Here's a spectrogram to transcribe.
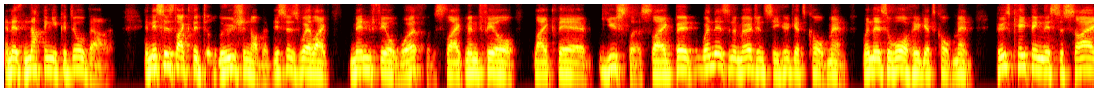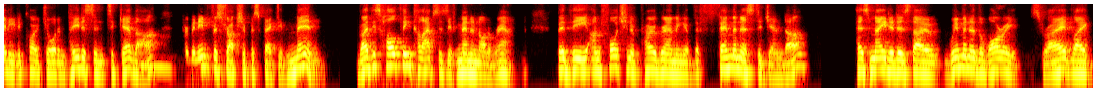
and there's nothing you could do about it. And this is like the delusion of it. This is where like men feel worthless, like men feel like they're useless. Like, but when there's an emergency, who gets called men? When there's a war, who gets called men? Who's keeping this society, to quote Jordan Peterson, together mm. from an infrastructure perspective? Men, right? This whole thing collapses if men are not around. But the unfortunate programming of the feminist agenda has made it as though women are the warriors, right? Like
